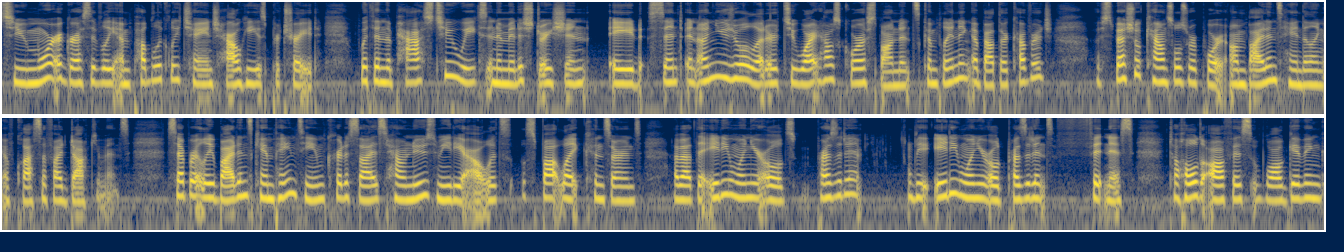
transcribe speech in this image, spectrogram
to more aggressively and publicly change how he is portrayed. Within the past two weeks, an administration aide sent an unusual letter to White House correspondents complaining about their coverage of special counsel's report on Biden's handling of classified documents. Separately, Biden's campaign team criticized how news media outlets spotlight concerns about the 81 year old's president the 81 year old president's fitness to hold office while giving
